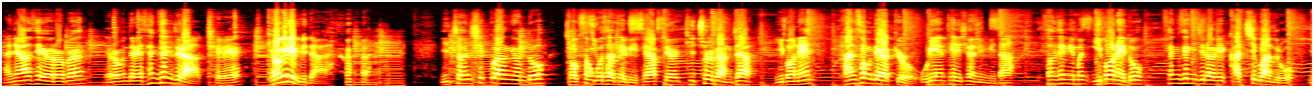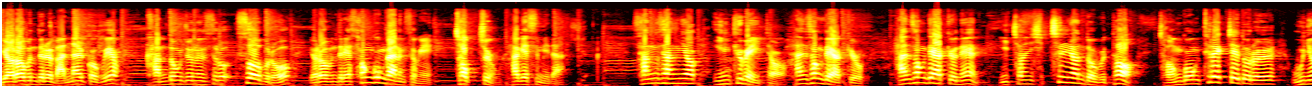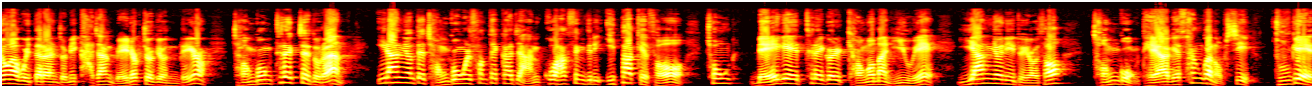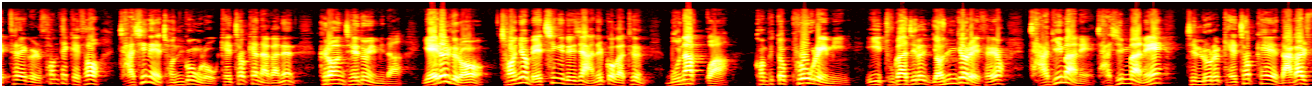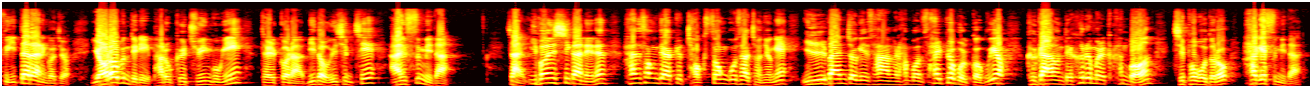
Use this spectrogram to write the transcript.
안녕하세요 여러분. 여러분들의 생생지락 최경일입니다. 2019학년도 적성고사 대비 대학별 기출강좌. 이번엔 한성대학교 오리엔테이션입니다. 선생님은 이번에도 생생지락의 가치관으로 여러분들을 만날 거고요. 감동 주는 수업으로 여러분들의 성공 가능성에 적중하겠습니다. 상상력 인큐베이터 한성대학교. 한성대학교는 2017년도부터 전공 트랙 제도를 운영하고 있다는 점이 가장 매력적이었는데요. 전공 트랙 제도란 1학년 때 전공을 선택하지 않고 학생들이 입학해서 총 4개의 트랙을 경험한 이후에 2학년이 되어서 전공, 대학에 상관없이 두 개의 트랙을 선택해서 자신의 전공으로 개척해 나가는 그런 제도입니다. 예를 들어 전혀 매칭이 되지 않을 것 같은 문학과 컴퓨터 프로그래밍 이 두 가지를 연결해서요 자기만의 자신만의 진로를 개척해 나갈 수 있다는 거죠 여러분들이 바로 그 주인공이 될 거라 믿어 의심치 않습니다 자 이번 시간에는 한성대학교 적성고사 전형의 일반적인 사항을 한번 살펴볼 거고요. 그 가운데 흐름을 한번 짚어보도록 하겠습니다.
